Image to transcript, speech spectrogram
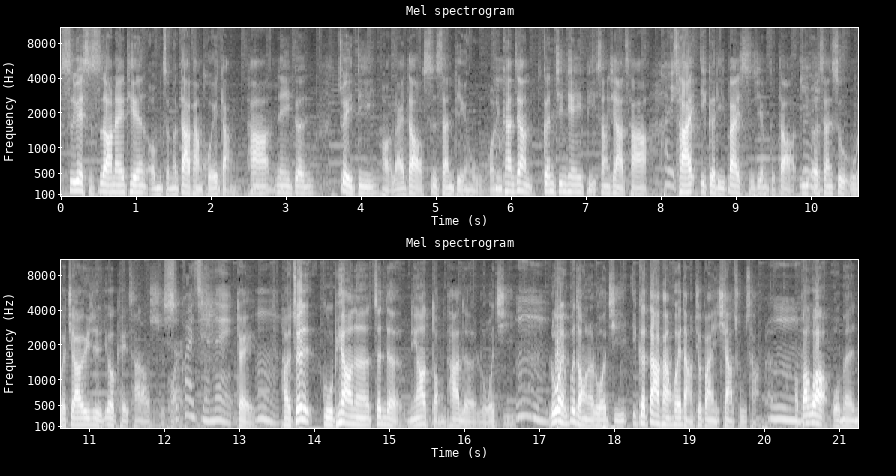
四月十四号那一天，我们整个大盘回档，它那一根。最低好来到四三点五。哦，你看这样跟今天一比，上下差才一个礼拜时间不到，一二三四五五个交易日又可以差到十块，十块钱呢？对，嗯，好，所以股票呢，真的你要懂它的逻辑，嗯，如果你不懂的逻辑，一个大盘回档就把你吓出场了，嗯，包括我们。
